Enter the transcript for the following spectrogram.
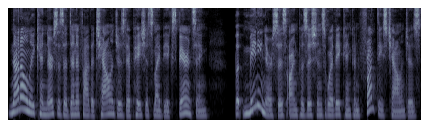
Not only can nurses identify the challenges their patients might be experiencing, but many nurses are in positions where they can confront these challenges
